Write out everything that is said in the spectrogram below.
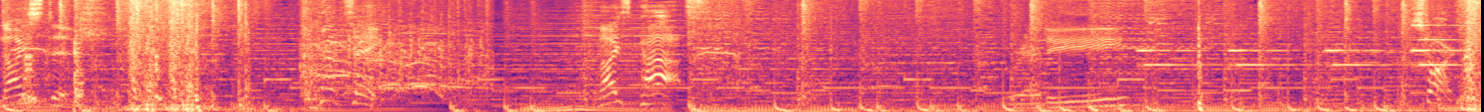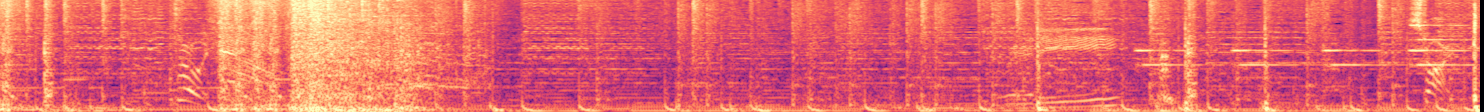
Nice dish. Nice pass. Ready? Start. Throw it down. Ready? Start.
